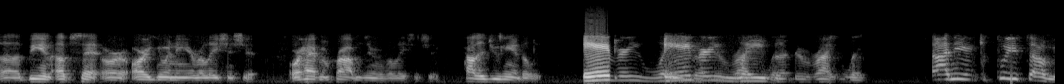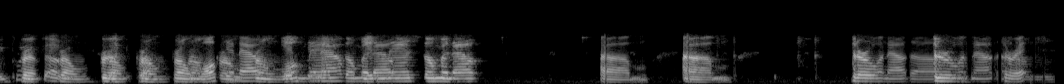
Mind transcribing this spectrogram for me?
uh uh being upset or arguing in your relationship or having problems in your relationship? How did you handle it? Every way, Every but the way right but the right way. I need please tell me, please From tell me. from from from, from walking out, from getting walking mad, out, storming getting out, mad, storming out, um, um, throwing out, um, throwing out threats. um,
